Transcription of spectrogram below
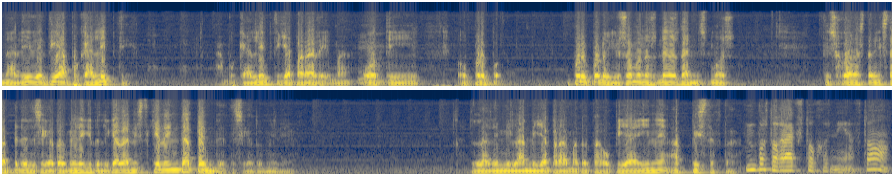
να δείτε τι αποκαλύπτει. Αποκαλύπτει για παράδειγμα Ναι. ότι ο προπο- προϋπολογιζόμενος νέος δανεισμός της χώρας ήταν 65 δισεκατομμύρια και τελικά δανείστηκε 95 δισεκατομμύρια. Δηλαδή μιλάμε για πράγματα τα οποία είναι απίστευτα. Μήπως το γράφει στο χρονί αυτό;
